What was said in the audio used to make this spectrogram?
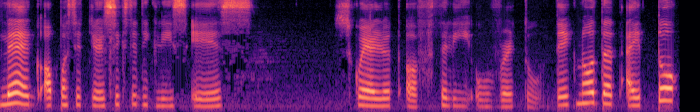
leg opposite your 60 degrees is square root of 3 over 2. Take note that I took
